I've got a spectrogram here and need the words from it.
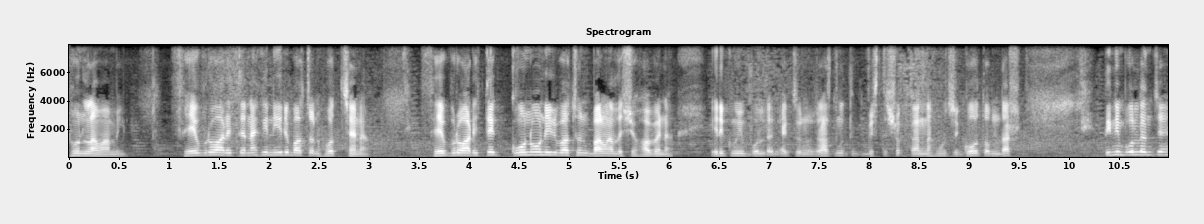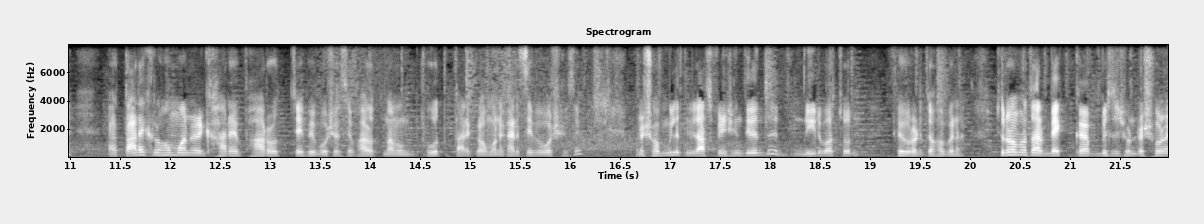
শুনলাম আমি? ফেব্রুয়ারিতে নাকি নির্বাচন হচ্ছে না। ফেব্রুয়ারিতে কোনো নির্বাচন বাংলাদেশে হবে না। এরকমই বললেন একজন রাজনৈতিক বিশ্লেষক তার নাম হচ্ছে গৌতম দাস। তিনি বললেন যে তারেক রহমানের ঘাড়ে ভারত চেপে বসেছে। ভারত নামক ভূত তারেক রহমানের ঘাড়ে চেপে বসেছে। মানে সব মিলে তিনি লাস্ট ফিনিশিং দিলেন যে নির্বাচন ফেব্রুয়ারিতে হবে না। চলুন আমরা তার ব্যাখ্যা বিশ্লেষণটা শুনে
